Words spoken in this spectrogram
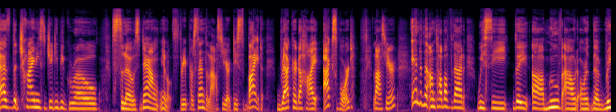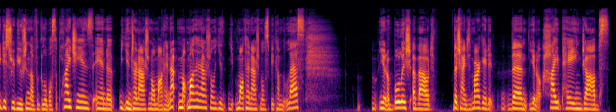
as the Chinese GDP grow slows down, you know, 3% last year, despite record high export last year. And then on top of that, we see the uh, move out or the redistribution of global supply chains and uh, international multina- multinational, multinationals become less, you know, bullish about the Chinese market, then, you know, high paying jobs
